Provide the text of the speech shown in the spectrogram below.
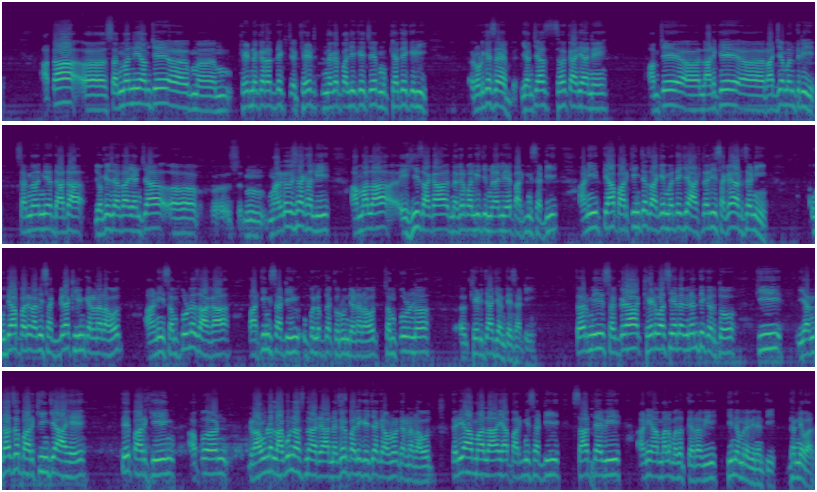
आता सन्माननीय आमचे म- खेड नगराध्यक्ष खेड नगरपालिकेचे मुख्याधिकारी रोडगे साहेब यांच्या सहकार्याने आमचे लाडके राज्यमंत्री सन्मान्य दादा योगेश दादा यांच्या मार्गदर्शनाखाली आम्हाला ही जागा नगरपालिकेची मिळाली आहे पार्किंगसाठी. आणि त्या पार्किंगच्या जागेमध्ये जे असणारी सगळ्या अडचणी उद्यापर्यंत आम्ही सगळ्या क्लीन करणार आहोत आणि संपूर्ण जागा पार्किंगसाठी उपलब्ध करून देणार आहोत संपूर्ण खेडच्या जनतेसाठी. तर मी सगळ्या खेडवासियांना विनंती करतो की यंदाचं पार्किंग जे आहे ते पार्किंग आपण ग्राउंडला लागून असणाऱ्या नगरपालिकेच्या ग्राउंडवर करणार आहोत. तरी आम्हाला या पार्किंगसाठी साथ द्यावी आणि आम्हाला मदत करावी ही नम्र विनंती. धन्यवाद.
